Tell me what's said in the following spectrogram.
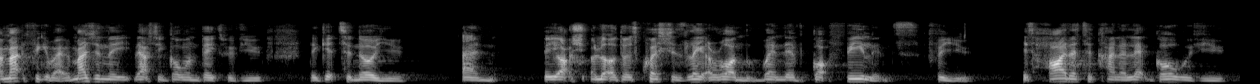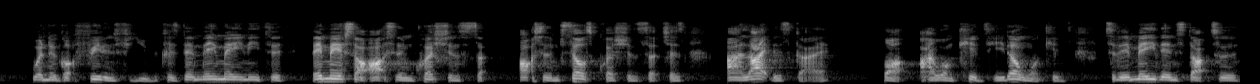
Ima- Think about it. Imagine they, they actually go on dates with you, they get to know you, and they ask a lot of those questions later on when they've got feelings for you. It's harder to kind of let go with you when they've got feelings for you because then they may need to they may start asking them questions asking themselves questions such as I like this guy but I want kids. He don't want kids. So they may then start to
